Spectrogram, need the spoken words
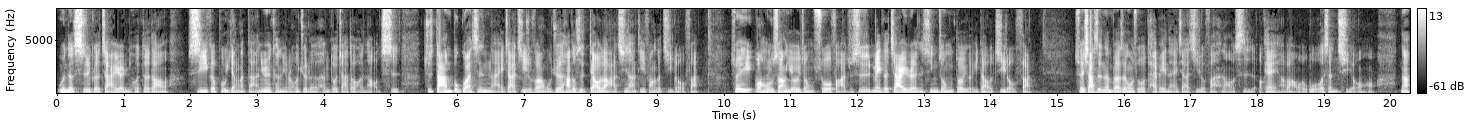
问了十个嘉义人，你会得到十一个不一样的答案，因为可能有人会觉得很多家都很好吃。就是答案不管是哪一家鸡肉饭，我觉得它都是吊打其他地方的鸡肉饭。所以网络上有一种说法，就是每个嘉义人心中都有一道鸡肉饭。所以下次真的不要再跟我说台北哪一家鸡肉饭很好吃，OK？好吧，我我会生气哦。那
